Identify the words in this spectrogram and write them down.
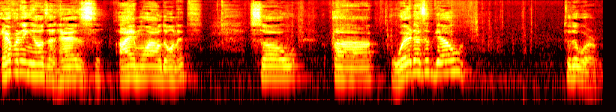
everything else that has I am wild on it. So uh, where does it go? To the world.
